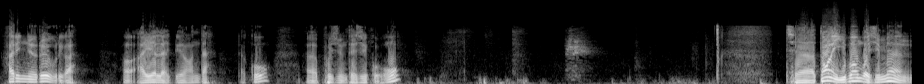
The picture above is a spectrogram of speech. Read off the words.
할인율을 우리가 어, IRR이라고 한다라고 어, 보시면 되시고 자 동안 2번 보시면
